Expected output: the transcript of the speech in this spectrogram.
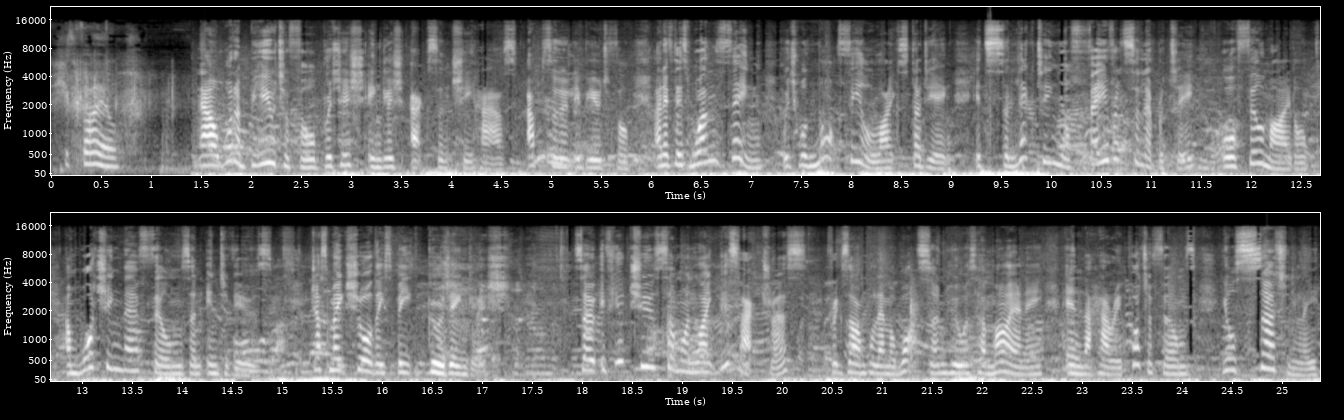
He's vile. Now, what a beautiful British English accent she has. Absolutely beautiful. And if there's one thing which will not feel like studying, it's selecting your favourite celebrity or film idol and watching their films and interviews. Just make sure they speak good English. So if you choose someone like this actress, for example Emma Watson, who was Hermione in the Harry Potter films, you'll certainly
